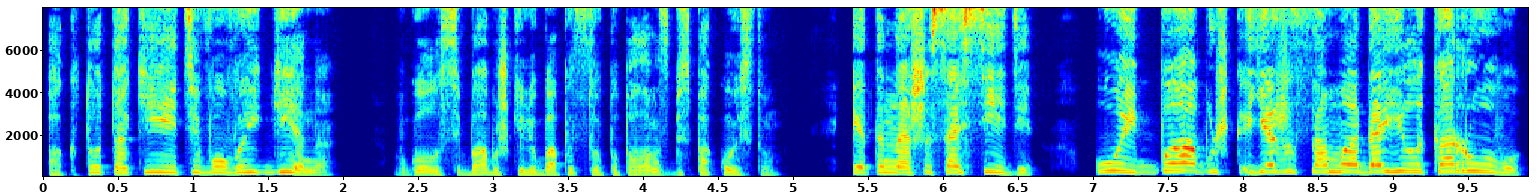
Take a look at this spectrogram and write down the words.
«А кто такие эти Вова и Гена?» В голосе бабушки любопытство пополам с беспокойством. «Это наши соседи! Ой, бабушка, я же сама доила корову!»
